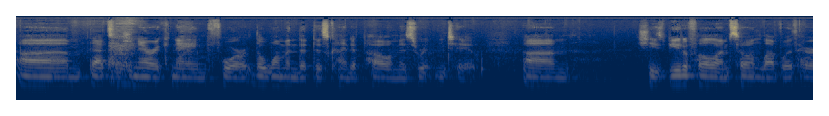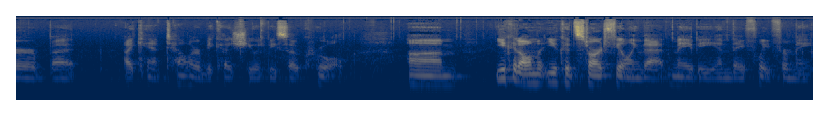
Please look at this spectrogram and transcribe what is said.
Um, that's a generic name for the woman that this kind of poem is written to. Um, she's beautiful. I'm so in love with her, but I can't tell her because she would be so cruel. Um, you could you could start feeling that maybe and They Flee From Me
